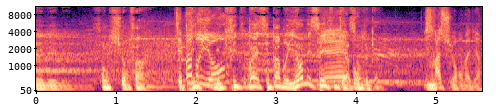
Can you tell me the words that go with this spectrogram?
les, les- les sanctions. Enfin, C'est pas brillant. Ouais, c'est pas brillant, mais c'est efficace bon. en tout cas. Il se rassure, on va dire.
